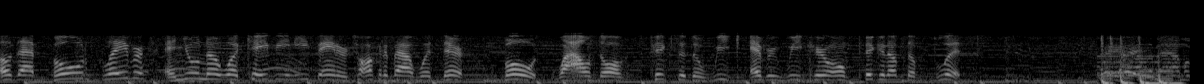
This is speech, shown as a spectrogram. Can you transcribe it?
of that bold flavor, and you'll know what KB and Ethan are talking about with their bold Wild Dog picks of the week every week here on Picking Up the Blitz. Alabama,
